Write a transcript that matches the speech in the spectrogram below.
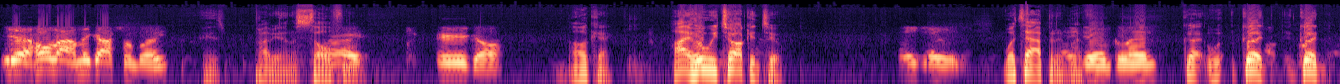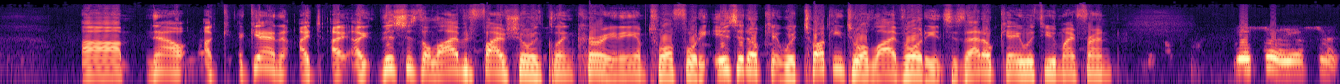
Yeah, hold on. We got somebody. He's probably on a cell All phone. right. Here you go. Okay. Hi, who are we talking to? How you doing? What's happening? How you doing, Glenn? Good, good, good. Um, now, again, I, I, I, this is the Live at Five show with Glenn Curry and AM twelve forty. Is it okay? We're talking to a live audience. Is that okay with you, my friend? Yes, sir. Yes, sir.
